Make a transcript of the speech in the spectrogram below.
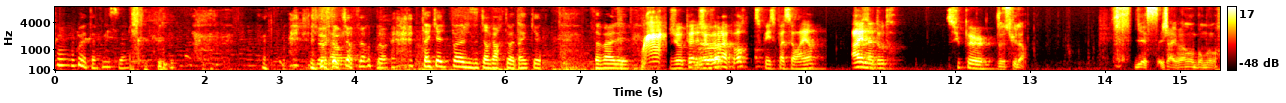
Pourquoi t'as fait ça? Je les attire vers toi. T'inquiète pas, je les attire vers toi, t'inquiète. Ça va aller. J'ai opé- j'ai ouvert la porte, mais il se passe rien. Ah, il y en a d'autres. Super. Je suis là. Yes, j'arrive vraiment au bon moment.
